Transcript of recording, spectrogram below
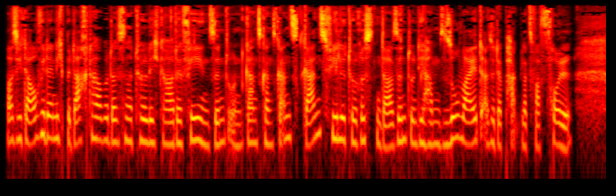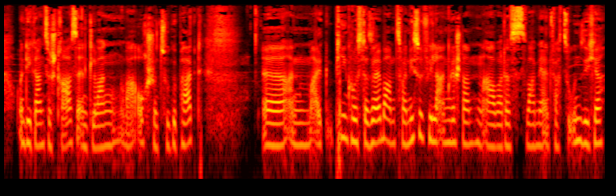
Was ich da auch wieder nicht bedacht habe, dass natürlich gerade Ferien sind und ganz, ganz, ganz, ganz viele Touristen da sind und die haben so weit, also der Parkplatz war voll und die ganze Straße entlang war auch schon zugeparkt. Äh, am Alpincoaster selber haben zwar nicht so viele angestanden, aber das war mir einfach zu unsicher.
